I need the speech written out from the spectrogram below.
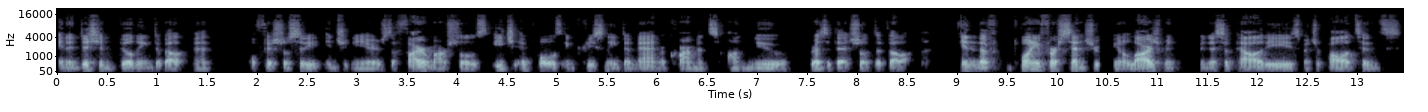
In addition, building development official city engineers, the fire marshals each impose increasingly demand requirements on new residential development. In the 21st century, you know, large municipalities, metropolitans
